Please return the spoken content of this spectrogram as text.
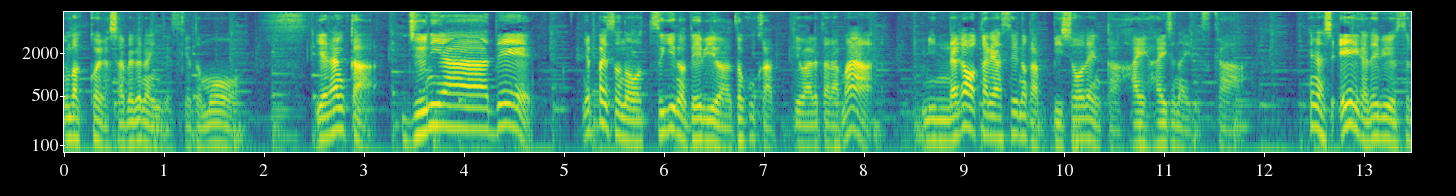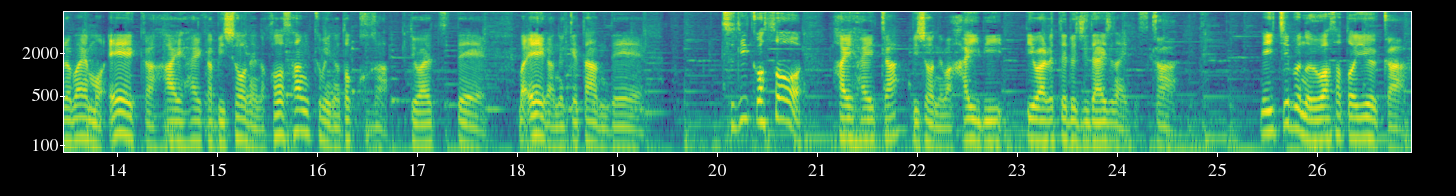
うまく声が喋れないんですけどもいやなんかジュニアでやっぱりその次のデビューはどこかって言われたらまあみんなが分かりやすいのが美少年かハイハイじゃないですか。変な話 A がデビューする前も A かハイハイか美少年のこの3組のどこかって言われてて、まあ、A が抜けたんで次こそハイハイか美少年はハイビって言われてる時代じゃないですか。で一部の噂というか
